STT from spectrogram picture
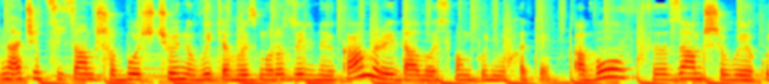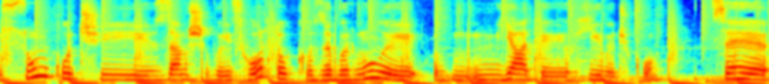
наче цю замшу або щойно витягли з морозильної камери і дали ось вам понюхати, або в замшеву якусь сумку чи в замшевий згорток завернули м'яти гілочку. Це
